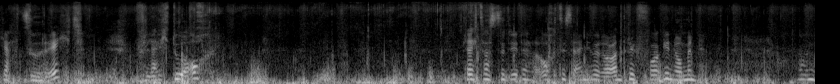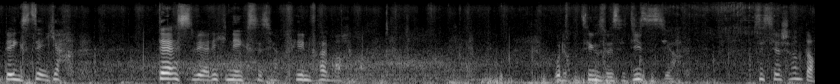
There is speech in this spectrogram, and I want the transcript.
Ja, zu Recht. Vielleicht du auch. Vielleicht hast du dir dann auch das eine oder andere vorgenommen und denkst dir, ja, das werde ich nächstes Jahr auf jeden Fall machen. Oder beziehungsweise dieses Jahr. Es ist ja schon da.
